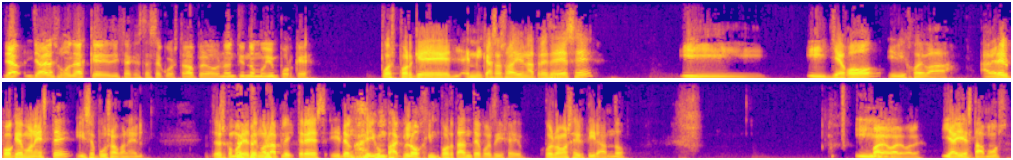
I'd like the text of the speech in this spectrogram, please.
Ya, ya es la segunda vez que dices que está secuestrado, pero no entiendo muy bien por qué. Pues porque en mi casa solo hay una 3DS y, y llegó y dijo Eva, a ver el Pokémon este y se puso con él. Entonces, como yo tengo la Play 3 y tengo ahí un backlog importante, pues dije, pues vamos a ir tirando. Y, Vale, vale, vale. y ahí estamos.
